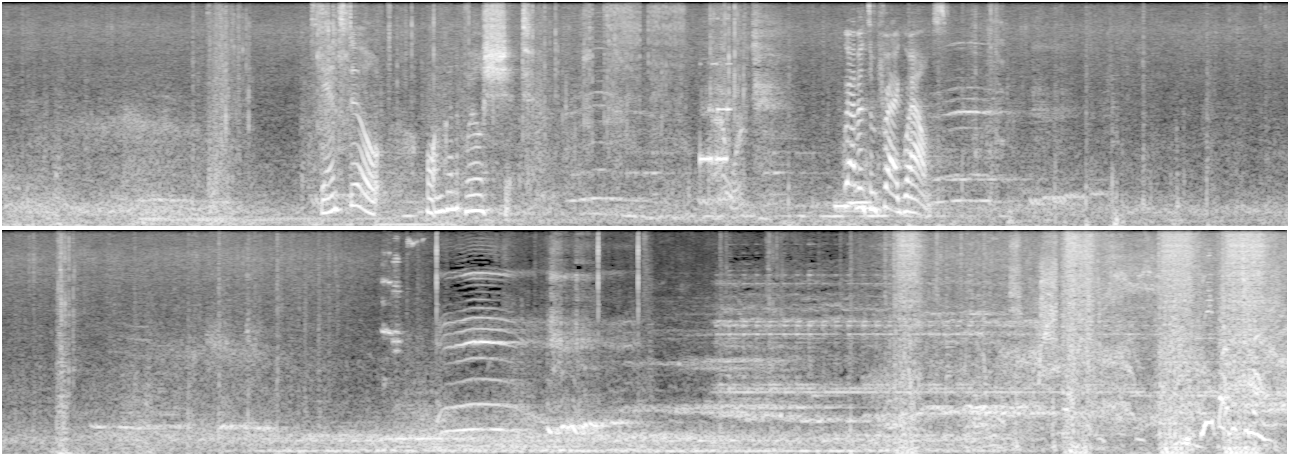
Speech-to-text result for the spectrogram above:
Stand still. Oh, I'm gonna. Well, shit. That worked. Grabbing some frag rounds. Double Slam!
